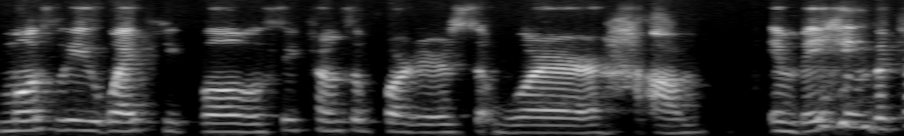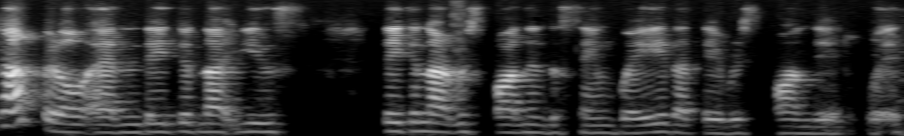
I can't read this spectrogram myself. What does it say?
mostly white people, mostly Trump supporters, were um, invading the Capitol and they did not use, they did not respond in the same way that they responded with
